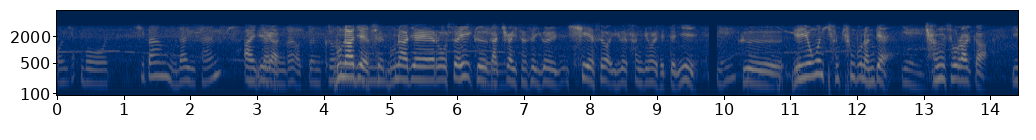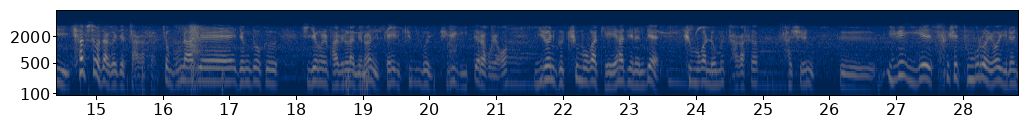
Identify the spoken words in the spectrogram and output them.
어, 뭐 지방 문화유산 아니 그러니까 이라든가 어떤 그런 문화재 세- 문화재로서의 그 예. 가치가 있어서 이걸 시에서 이걸 상정을 했더니 예. 그 내용은 참 충분한데 예. 장소랄까 이 협소다 그죠 작아서 좀 문화재 정도 그 지정을 받으려면은 제일 규, 뭐 규격이 있더라고요. 아, 이런 그 규모가 돼야 되는데 음. 규모가 너무 작아서 사실은 그 이게 이게 상당히 드물어요. 이런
